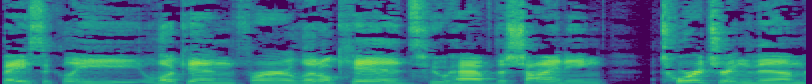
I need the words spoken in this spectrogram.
basically looking for little kids who have The Shining, torturing them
